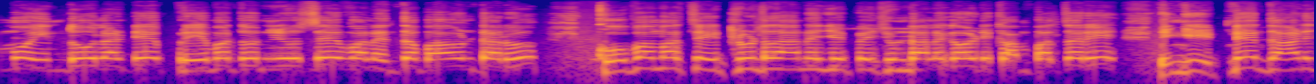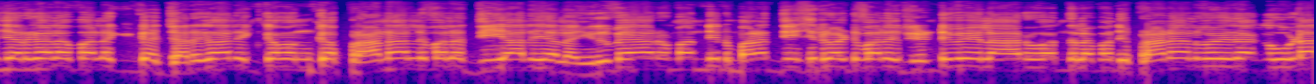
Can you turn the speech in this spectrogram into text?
అమ్మో హిందువులు అంటే ప్రేమతో చూస్తే వాళ్ళు ఎంత బాగుంటారు? కోపం వస్తే ఎట్లుంటుందా అని చెప్పేసి ఉండాలి కాబట్టి కంపల్సరీ ఇంక ఇట్నే దాడి జరగాల వాళ్ళకి ఇంకా జరగాలి ఇంకా ఇంకా ప్రాణాలు వాళ్ళ తీయాలి ఇలా ఇరవై ఆరు మందిని మనం తీసినటువంటి వాళ్ళు రెండు వేల ఆరు వందల మంది ప్రాణాలు పోయేదాకా కూడా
